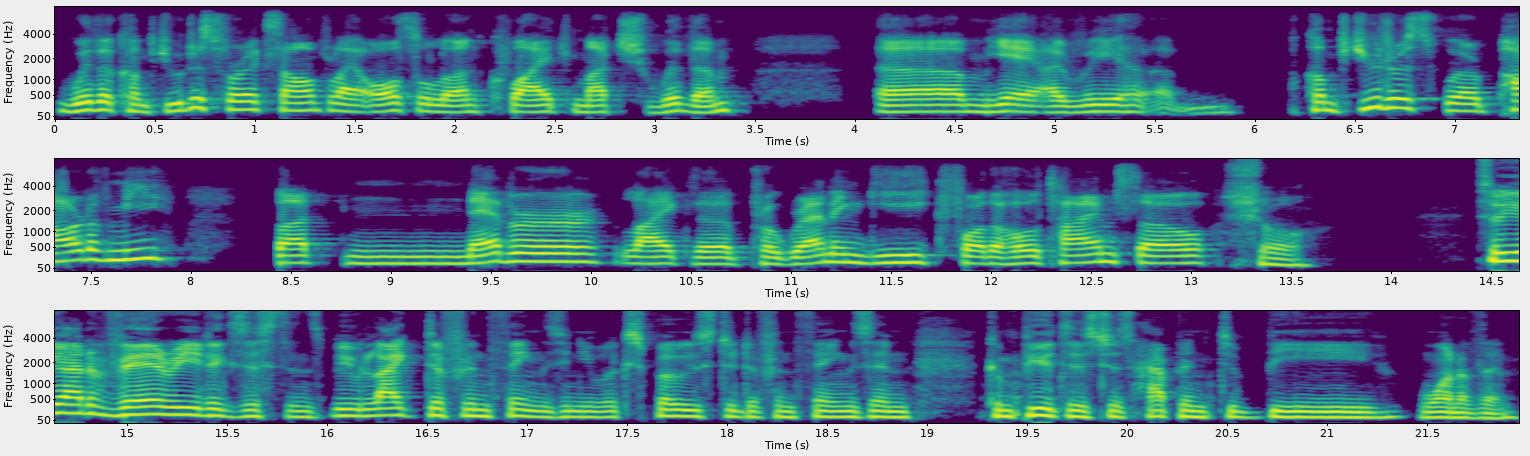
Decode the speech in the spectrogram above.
with the computers for example i also learned quite much with them. Um, yeah i re uh, computers were part of me but never like the programming geek for the whole time so sure so you had a varied existence. You liked different things and you were exposed to different things, and computers just happened to be one of them.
